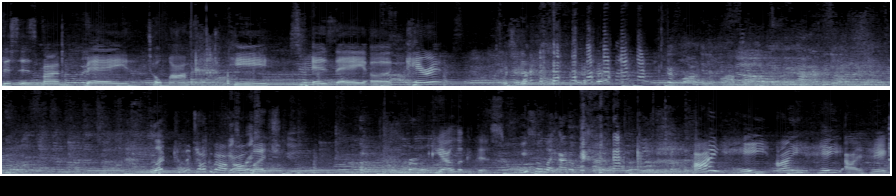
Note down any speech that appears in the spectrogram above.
this is my bae, Tomas. He is a uh, carrot, which is a vlog in the vlog Let, can we talk about how much? Yeah, look at this. We feel like out of, I hate, I hate, I hate,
